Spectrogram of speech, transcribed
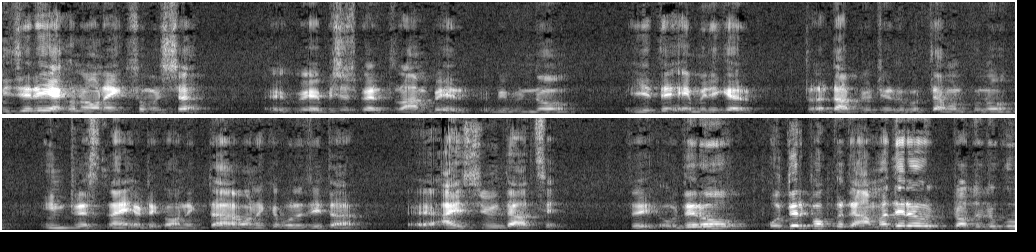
নিজেরই এখনও অনেক সমস্যা। বিশেষ করে ট্রাম্পের বিভিন্ন ইয়েতে, আমেরিকার ডাব্লিউটির উপর তেমন কোনো ইন্টারেস্ট নাই। ওটাকে অনেকটা, অনেকে বলে যে এটা আইসিইউতে আছে। তো ওদেরও, ওদের পক্ষ থেকে, আমাদেরও যতটুকু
